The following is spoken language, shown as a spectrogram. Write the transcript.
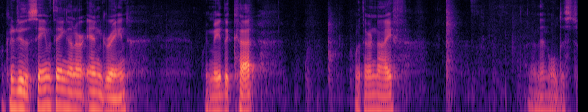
We're gonna do the same thing on our end grain. We made the cut with our knife and then we'll just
